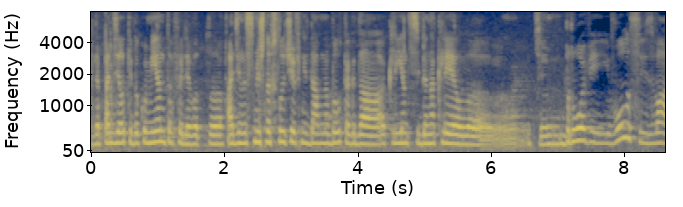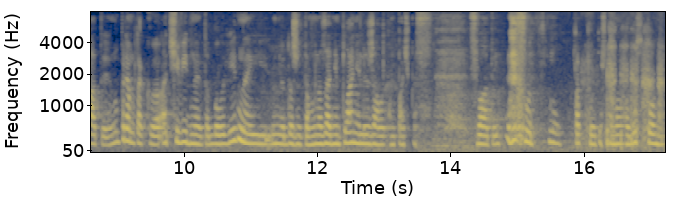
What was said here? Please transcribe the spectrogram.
для подделки документов. Или вот э, один из смешных случаев недавно был, когда клиент себе наклеил эти брови и волосы из ваты. Ну, прям так очевидно это было видно, и у нее даже там на заднем плане лежала там пачка с, с ватой. вот, ну, такое, то, что могу вспомнить.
